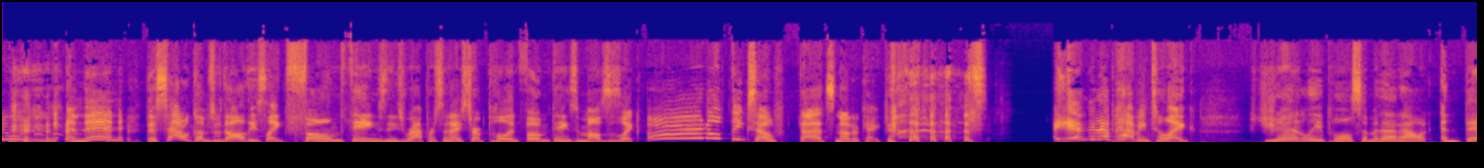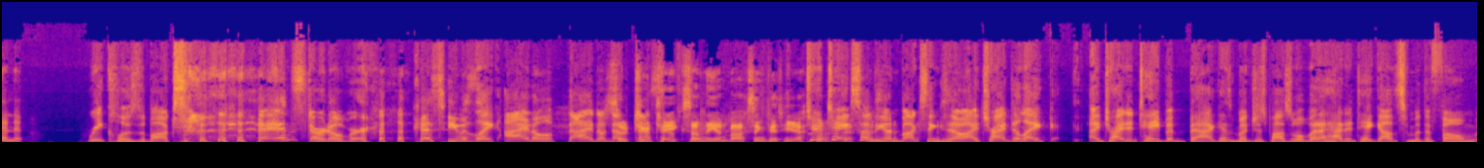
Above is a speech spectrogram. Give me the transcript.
and then the saddle comes with all these like foam things and these wrappers, and I start pulling foam things, and Miles is like, I don't think so. That's not okay. I ended up having to like gently pull some of that out and then reclose the box and start over because he was like, I don't, I don't. So two takes on the unboxing video. two takes on the unboxing. So I tried to like, I tried to tape it back as much as possible, but I had to take out some of the foam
